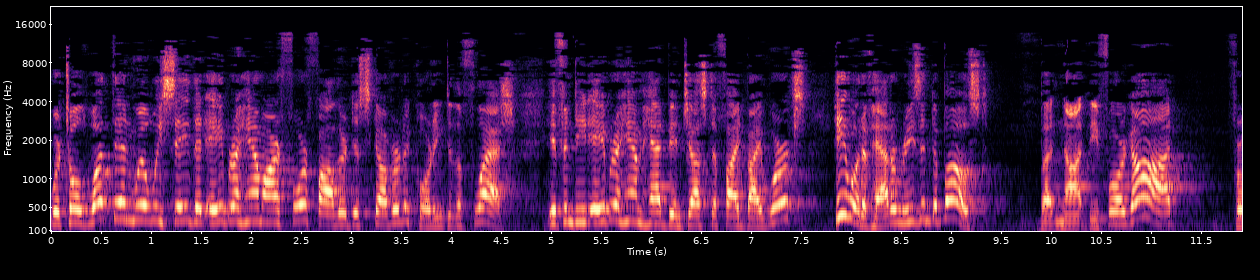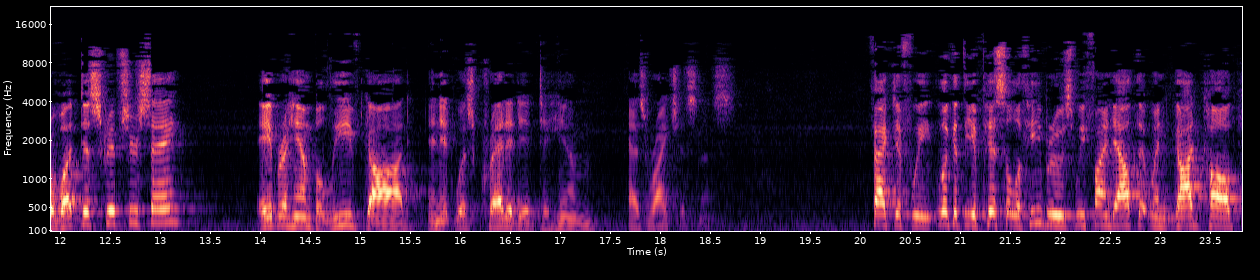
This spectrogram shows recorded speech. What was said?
we're told, What then will we say that Abraham our forefather discovered according to the flesh? If indeed Abraham had been justified by works, he would have had a reason to boast but not before God. For what does Scripture say? Abraham believed God, and it was credited to him as righteousness. In fact, if we look at the epistle of Hebrews, we find out that when God called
